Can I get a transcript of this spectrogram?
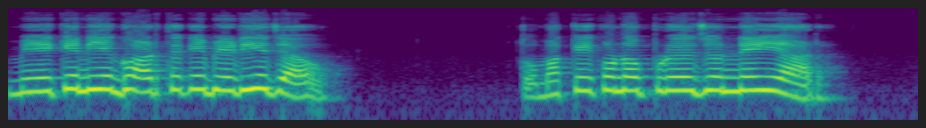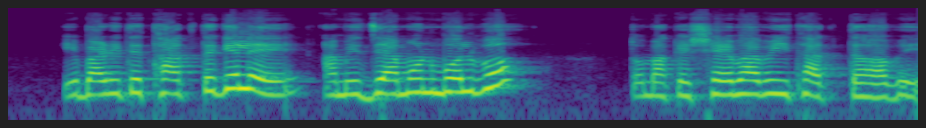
মেয়েকে নিয়ে ঘর থেকে বেরিয়ে যাও। তোমাকে কোনো প্রয়োজন নেই আর। এ বাড়িতে থাকতে গেলে আমি যেমন বলব, তোমাকে সেভাবেই থাকতে হবে।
